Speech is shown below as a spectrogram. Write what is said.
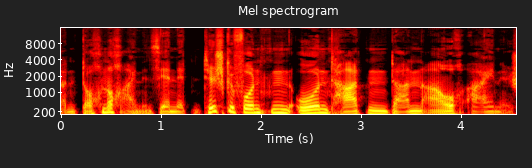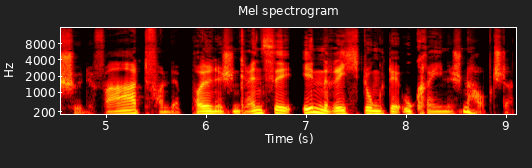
dann doch noch einen sehr netten Tisch gefunden und hatten dann auch eine schöne Fahrt von der polnischen Grenze in Richtung der ukrainischen Hauptstadt.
